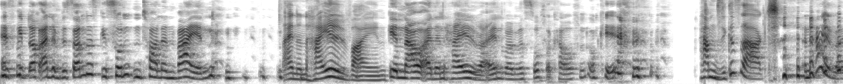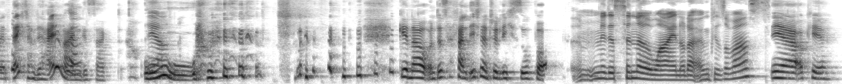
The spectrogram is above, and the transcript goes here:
es gibt auch einen besonders gesunden, tollen Wein. Einen Heilwein. Genau, einen Heilwein. Wollen wir es so verkaufen? Okay. Haben sie gesagt. Ein Heilwein. Echt, haben die Heilwein ja. gesagt? Oh. Ja. genau, und das fand ich natürlich super. Medicinal Wine oder irgendwie sowas. Ja, okay.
